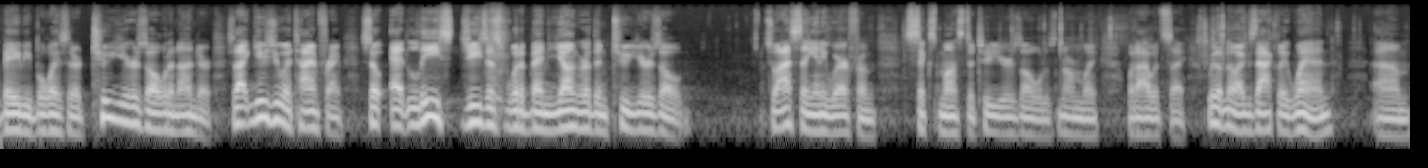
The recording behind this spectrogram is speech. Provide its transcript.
baby boys that are two years old and under. So that gives you a time frame. So at least Jesus would have been younger than two years old. So I say anywhere from six months to two years old is normally what I would say. We don't know exactly when, um,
